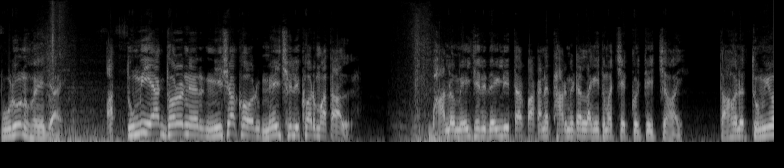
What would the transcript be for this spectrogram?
পূরণ হয়ে যায়। আর তুমি এক ধরনের নিশাখর মেয়ে ছেলিখর মাতাল। ভালো মেয়ে দেখলি তার পাকানে থার্মিটার লাগিয়ে তোমার চেক করতে ইচ্ছে হয়। তাহলে তুমিও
